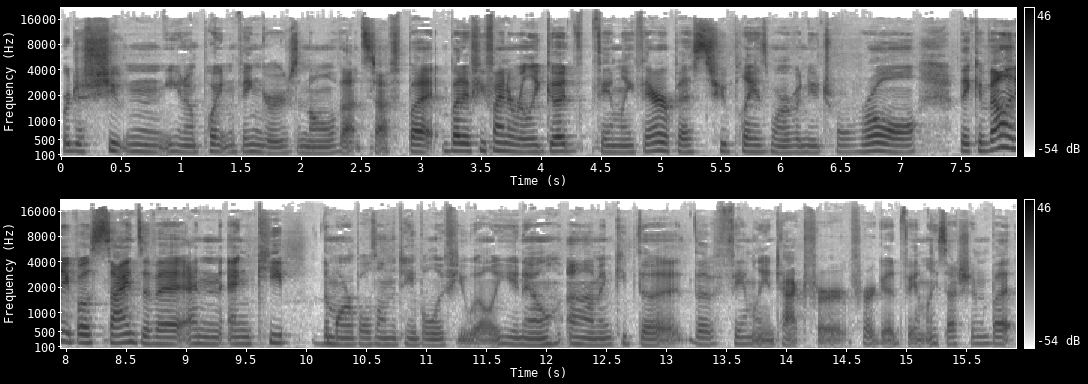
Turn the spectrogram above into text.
we're just shooting, you know, pointing fingers and all of that stuff. But but if you find a really good family therapist who plays more of a neutral role, they can validate both sides of it and and keep the marbles on the table, if you will, you know, um, and keep the the family intact for for a good family session. But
